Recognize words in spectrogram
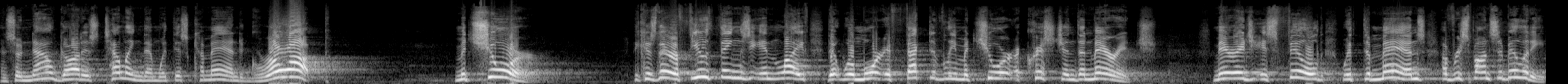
And so now God is telling them with this command grow up, mature. Because there are few things in life that will more effectively mature a Christian than marriage. Marriage is filled with demands of responsibility.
